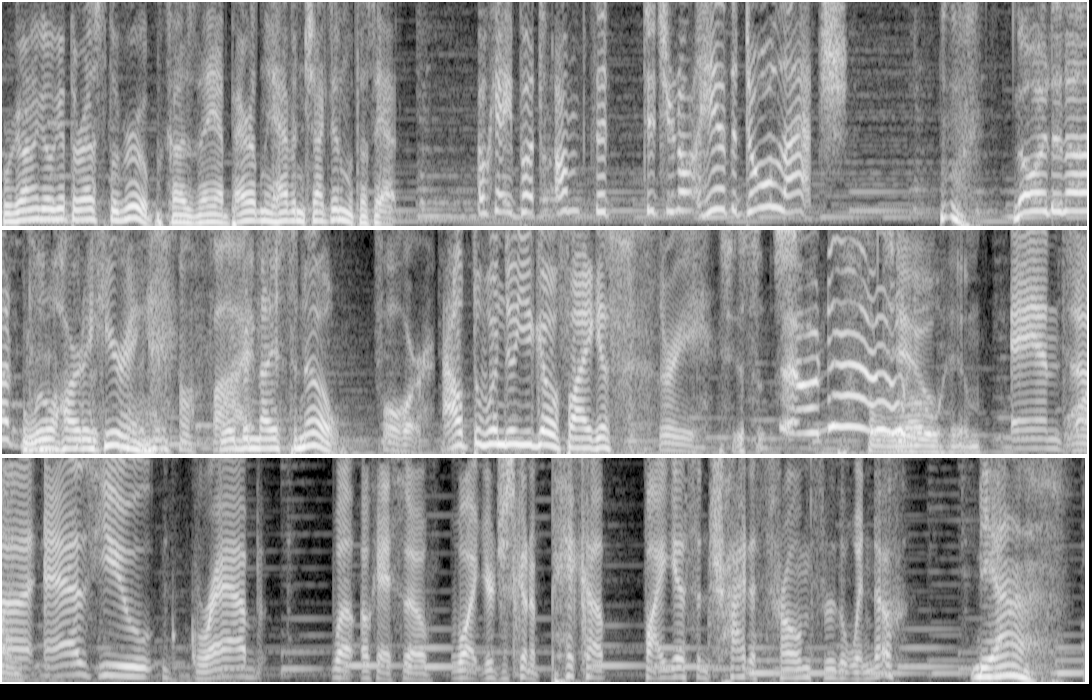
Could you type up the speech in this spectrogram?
We're gonna go get the rest of the group because they apparently haven't checked in with us yet. Okay, but um, the, did you not hear the door latch? no, I did not. A little hard of hearing. Oh, Would have five, been nice to know. four, Out the window you go, Figus. three. Just Oh no! slow him. And uh, as you grab, well, okay, so what? You're just gonna pick up Figus and try to throw him through the window? Yeah.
